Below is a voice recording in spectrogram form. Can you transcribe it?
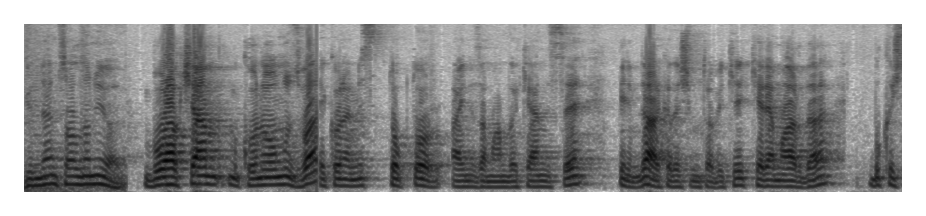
Gündem sallanıyor. Bu akşam konuğumuz var. Ekonomist, doktor aynı zamanda kendisi. Benim de arkadaşım tabii ki Kerem Arda. Bu kış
